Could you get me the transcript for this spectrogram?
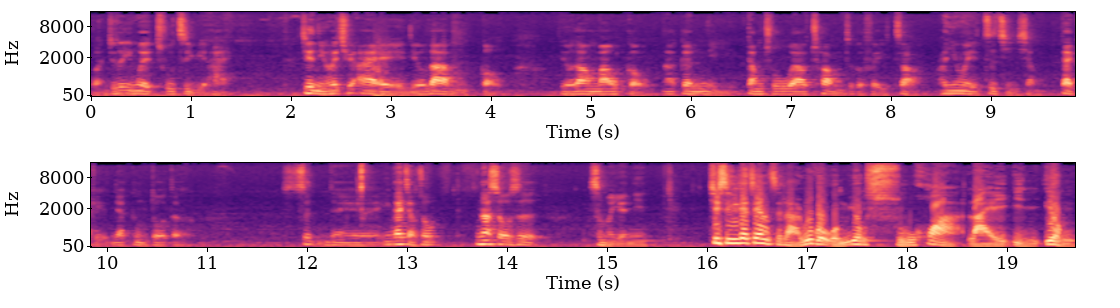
关？就是因为出自于爱，就你会去爱流浪狗。流浪猫狗，那跟你当初要创这个肥皂啊，因为自己想带给人家更多的，是呃，应该讲说那时候是什么原因？其实应该这样子啦。如果我们用俗话来引用，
